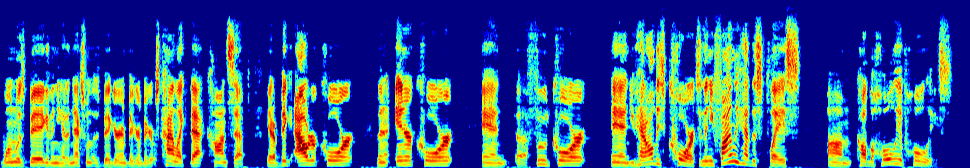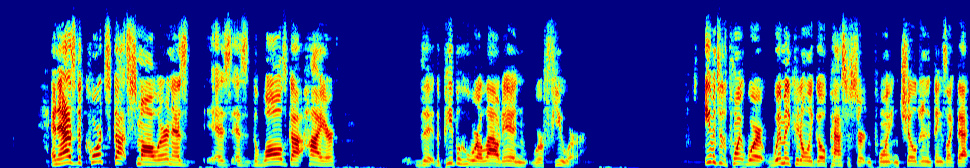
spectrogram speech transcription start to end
one was big and then you had the next one that was bigger and bigger and bigger. It was kind of like that concept. You had a big outer court, then an inner court, and a food court, and you had all these courts, and then you finally had this place um, called the Holy of Holies. And as the courts got smaller and as as as the walls got higher, the the people who were allowed in were fewer even to the point where women could only go past a certain point and children and things like that.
